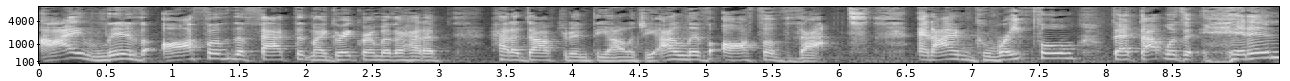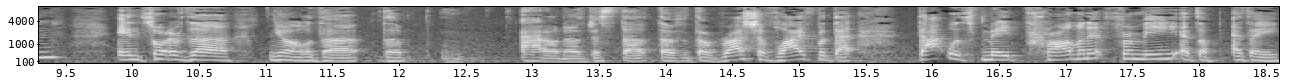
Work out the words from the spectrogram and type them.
I live off of the fact that my great grandmother had a had a doctorate in theology. I live off of that. And I'm grateful that that wasn't hidden in sort of the, you know, the the I don't know, just the the, the rush of life, but that that was made prominent for me as a as a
